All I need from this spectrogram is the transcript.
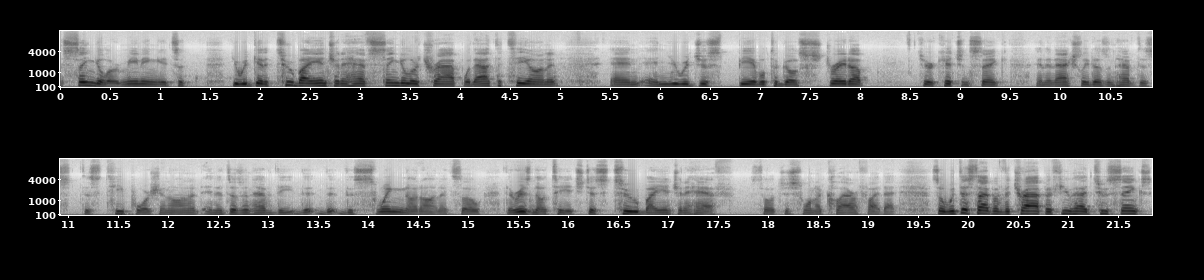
singular meaning it's a you would get a two by inch and a half singular trap without the T on it and, and you would just be able to go straight up to your kitchen sink and it actually doesn't have this, this T portion on it and it doesn't have the, the, the, the swing nut on it. So there is no T, it's just two by inch and a half. So just want to clarify that. So with this type of a trap, if you had two sinks,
